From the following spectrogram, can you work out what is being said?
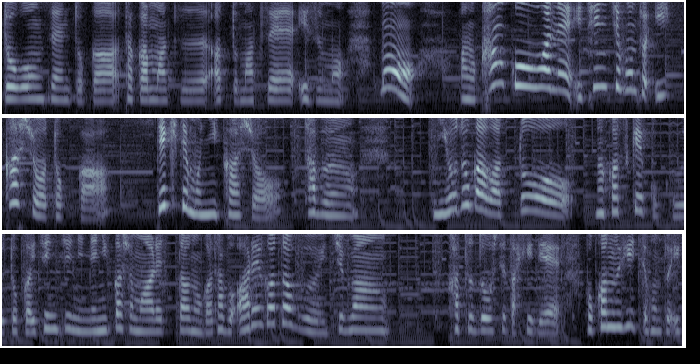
道後温泉とか高松あと松江出雲もうあの観光はね1日ほんと1箇所とかできても2箇所。多分仁淀川と中津渓谷とか1日にね2箇所回れたのが多分あれが多分一番活動してた日で他の日ってほんと1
